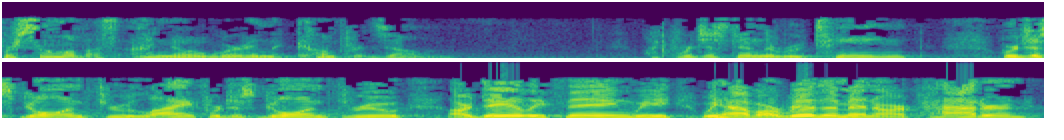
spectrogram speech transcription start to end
For some of us, I know we're in the comfort zone. Like we're just in the routine. We're just going through life. We're just going through our daily thing. We, we have our rhythm and our pattern.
